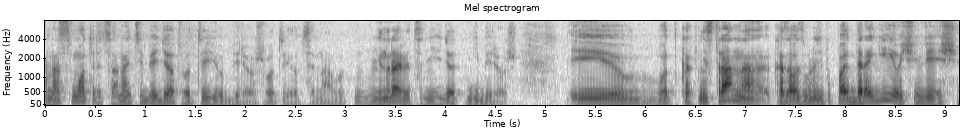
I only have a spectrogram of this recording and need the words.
она смотрится, она тебе идет, вот ты ее берешь, вот ее цена. Вот не нравится, не идет, не берешь. И вот, как ни странно, казалось бы, люди покупают дорогие очень вещи,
